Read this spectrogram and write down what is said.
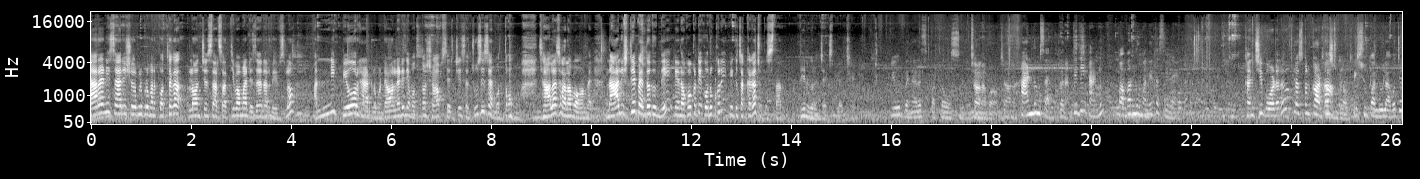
నారాయణి శారీ షోరూమ్ ఇప్పుడు మనకు కొత్తగా లాంచ్ చేశారు సత్యభామ డిజైనర్ వేవ్స్లో అన్ని ప్యూర్ హ్యాండ్లూమ్ అంటే ఆల్రెడీ నేను మొత్తం షాప్ సెర్చ్ చేశాను చూసేసాను మొత్తం. చాలా చాలా బాగున్నాయి. నా లిస్టే పెద్దది ఉంది నేను ఒక్కొక్కటి కొనుక్కొని మీకు చక్కగా చూపిస్తాను. దీని గురించి ఎక్స్ప్లెయిన్ చేయండి. ప్యూర్ బెనారస్ పట్టులో వస్తుంది. చాలా బాగుంది. చాలా హ్యాండ్లూమ్ శారీ. ప్రతిదీ హ్యాండ్లూమ్ పవర్ లూమ్ అనేది అసలు లేదు. కంచి బోర్డర్ ప్లస్ మన కాంట్రాస్ట్ బ్లౌజ్ టిష్యూ పళ్ళు లాగా వచ్చి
